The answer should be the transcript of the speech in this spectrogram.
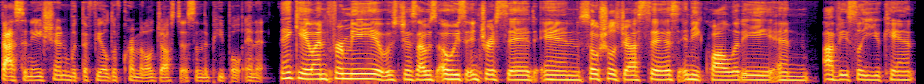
fascination with the field of criminal justice and the people in it. Thank you. And for me, it was just I was always interested in social justice, inequality, and obviously you can't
